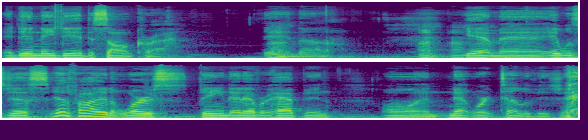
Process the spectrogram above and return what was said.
And then they did the song Cry. And uh yeah, man, it was just it was probably the worst thing that ever happened on network television.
